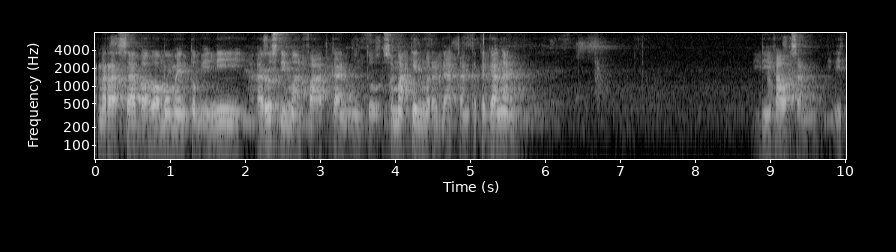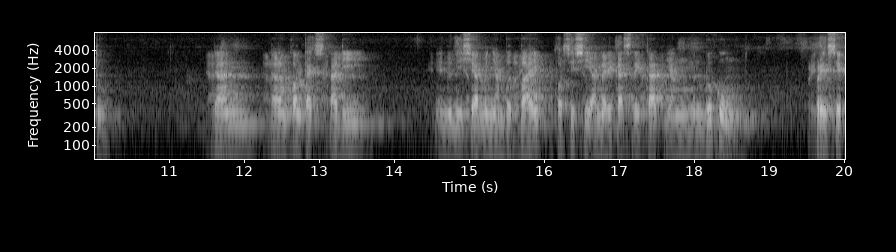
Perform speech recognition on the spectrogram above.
merasa bahwa momentum ini harus dimanfaatkan untuk semakin meredakan ketegangan di kawasan itu. Dan dalam konteks tadi, Indonesia menyambut baik posisi Amerika Serikat yang mendukung prinsip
